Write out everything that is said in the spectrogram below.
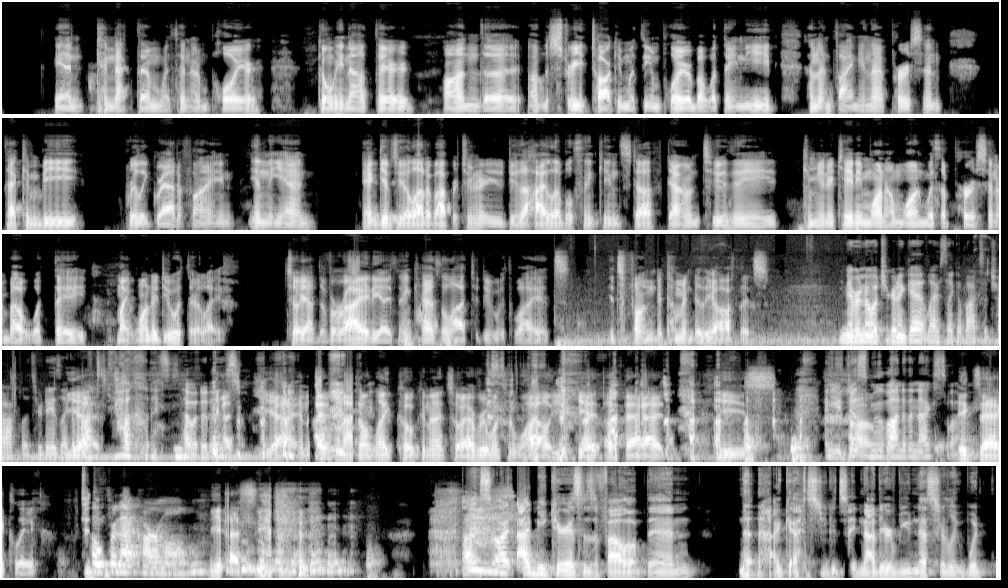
and connect them with an employer. Going out there on the on the street talking with the employer about what they need and then finding that person that can be really gratifying in the end and gives you a lot of opportunity to do the high level thinking stuff down to the communicating one on one with a person about what they might want to do with their life. So yeah, the variety I think has a lot to do with why it's it's fun to come into the office you never know what you're going to get. Life's like a box of chocolates. Your day's like yes. a box of chocolates. Is that what it is? yeah, and I, and I don't like coconut, so every once in a while you get a bad piece. And you just um, move on to the next one. Exactly. Hope for that caramel. Yes. uh, so I, I'd be curious as a follow up then. I guess you could say neither of you necessarily would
